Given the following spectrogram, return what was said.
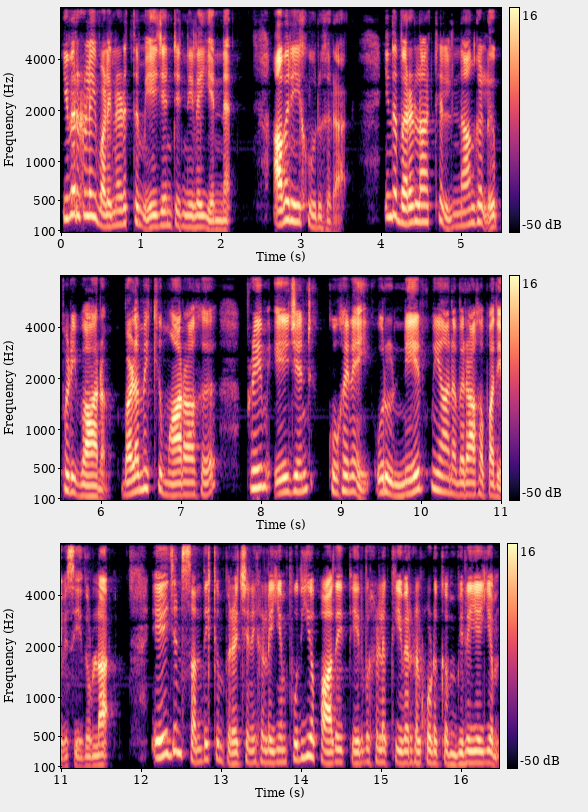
இவர்களை வழிநடத்தும் ஏஜென்ட்டின் நிலை என்ன? அவரே கூறுகிறார் இந்த வரலாற்றில் நாங்கள் எப்படி வாரம் வளமைக்கு மாறாக பிரேம் ஏஜென்ட் குகனை ஒரு நேர்மையானவராக பதிவு செய்துள்ளார். ஏஜென்ட் சந்திக்கும் பிரச்சனைகளையும் புதிய பாதை தேர்வுகளுக்கு இவர்கள் கொடுக்கும் விலையையும்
